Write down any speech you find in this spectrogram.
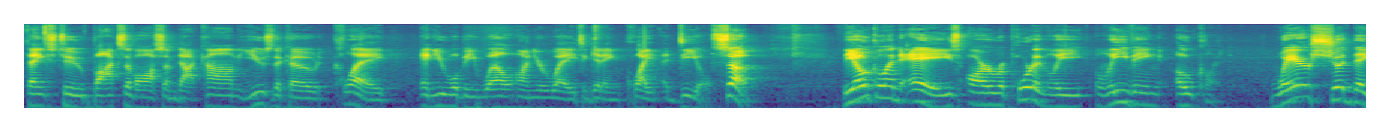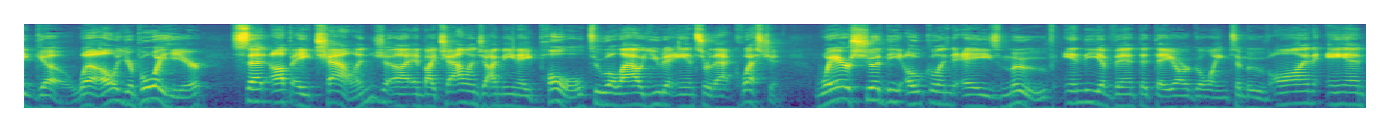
thanks to boxofawesome.com. Use the code CLAY and you will be well on your way to getting quite a deal. So, the Oakland A's are reportedly leaving Oakland. Where should they go? Well, your boy here set up a challenge, uh, and by challenge, I mean a poll to allow you to answer that question. Where should the Oakland A's move in the event that they are going to move on? And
